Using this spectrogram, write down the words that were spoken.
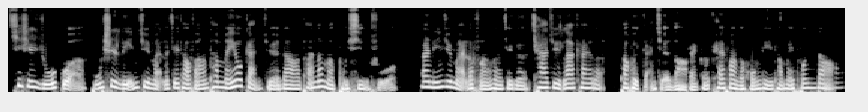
其实如果不是邻居买了这套房，他没有感觉到他那么不幸福。但邻居买了房了，这个差距拉开了，他会感觉到改革开放的红利他没分到，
